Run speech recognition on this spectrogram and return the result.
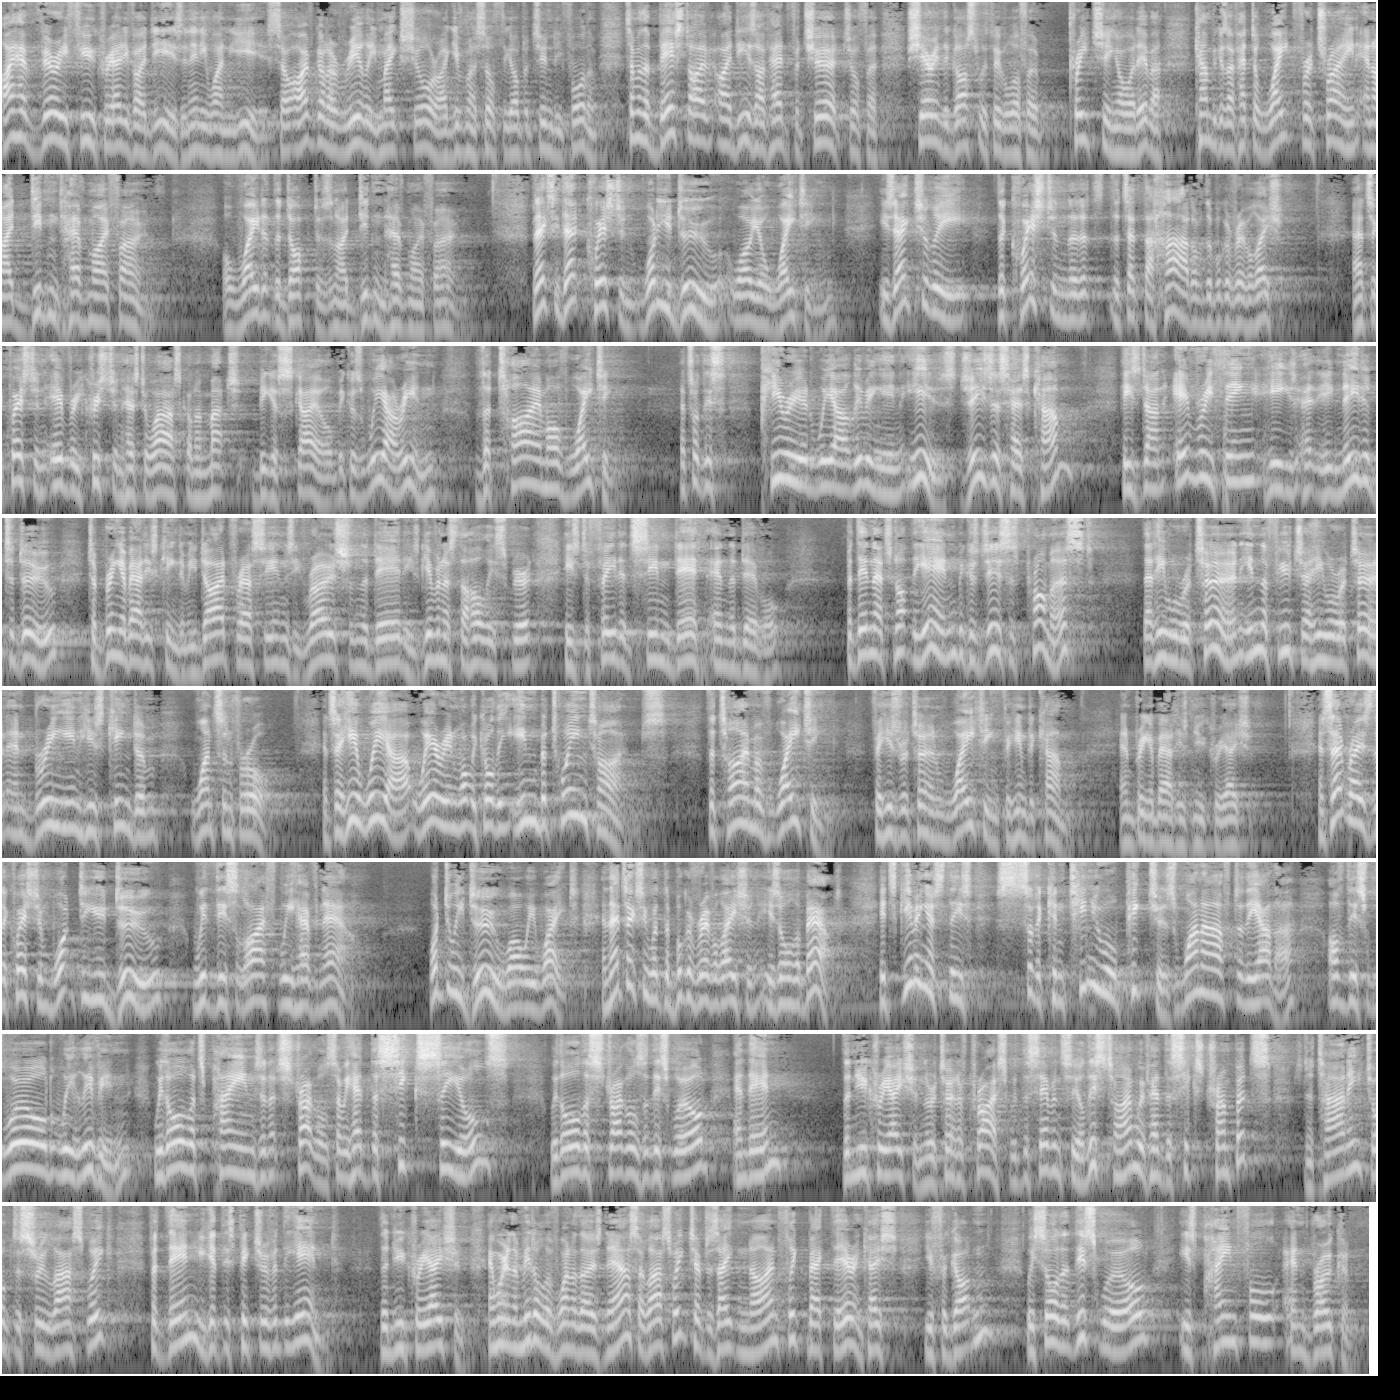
I have very few creative ideas in any one year, so I've got to really make sure I give myself the opportunity for them. Some of the best ideas I've had for church or for sharing the gospel with people or for preaching or whatever come because I've had to wait for a train and I didn't have my phone, or wait at the doctor's and I didn't have my phone. But actually, that question, what do you do while you're waiting, is actually the question that that's at the heart of the book of Revelation. And it's a question every Christian has to ask on a much bigger scale because we are in the time of waiting. That's what this period we are living in is. Jesus has come. He's done everything he, he needed to do to bring about his kingdom. He died for our sins. He rose from the dead. He's given us the Holy Spirit. He's defeated sin, death, and the devil. But then that's not the end because Jesus promised that he will return. In the future, he will return and bring in his kingdom once and for all. And so here we are, we're in what we call the in between times, the time of waiting for his return, waiting for him to come and bring about his new creation. And so that raises the question what do you do with this life we have now? What do we do while we wait? And that's actually what the book of Revelation is all about. It's giving us these sort of continual pictures, one after the other, of this world we live in with all its pains and its struggles. So we had the six seals with all the struggles of this world, and then the new creation, the return of Christ with the seventh seal. This time we've had the six trumpets. Natani talked us through last week, but then you get this picture of at the end, the new creation. And we're in the middle of one of those now. So last week, chapters 8 and 9, flick back there in case you've forgotten. We saw that this world is painful and broken.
